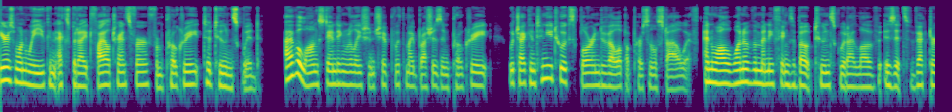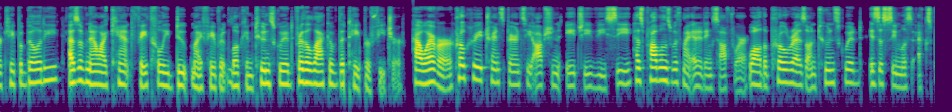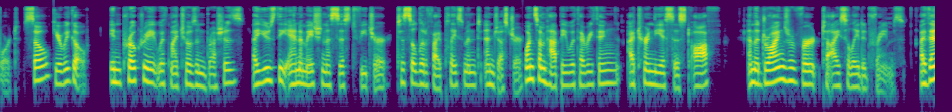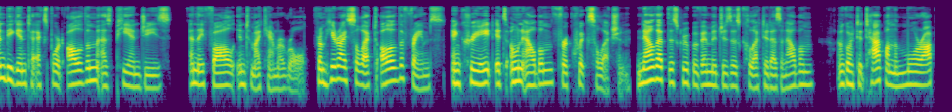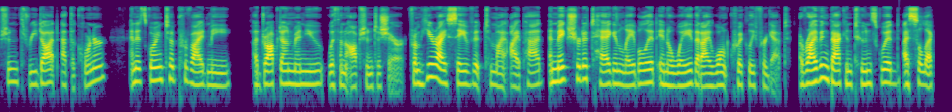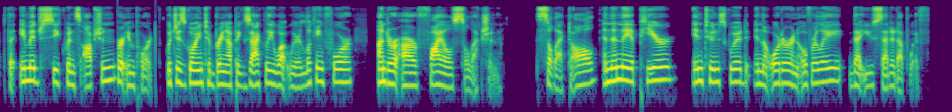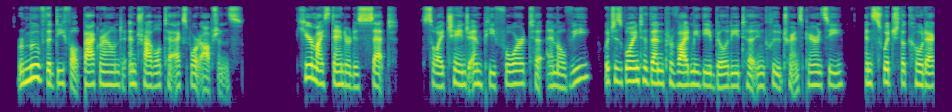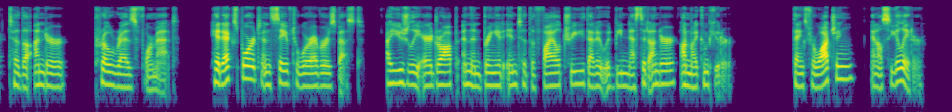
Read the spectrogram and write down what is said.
here's one way you can expedite file transfer from Procreate to ToonSquid. I have a long-standing relationship with my brushes in Procreate, which I continue to explore and develop a personal style with. And while one of the many things about ToonSquid I love is its vector capability, as of now I can't faithfully dupe my favorite look in ToonSquid for the lack of the taper feature. However, Procreate Transparency Option HEVC has problems with my editing software, while the ProRes on ToonSquid is a seamless export. So here we go. In Procreate with my chosen brushes, I use the Animation Assist feature to solidify placement and gesture. Once I'm happy with everything, I turn the assist off, and the drawings revert to isolated frames. I then begin to export all of them as PNGs, and they fall into my camera roll. From here I select all of the frames and create its own album for quick selection. Now that this group of images is collected as an album, I'm going to tap on the More option, three dot at the corner, and it's going to provide me a drop down menu with an option to share. From here, I save it to my iPad and make sure to tag and label it in a way that I won't quickly forget. Arriving back in ToonSquid, I select the image sequence option for import, which is going to bring up exactly what we're looking for under our files selection. Select all, and then they appear in ToonSquid in the order and overlay that you set it up with. Remove the default background and travel to export options. Here my standard is set, so I change MP4 to MOV, which is going to then provide me the ability to include transparency and switch the codec to the under ProRes format. Hit export and save to wherever is best. I usually airdrop and then bring it into the file tree that it would be nested under on my computer. Thanks for watching, and I'll see you later.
